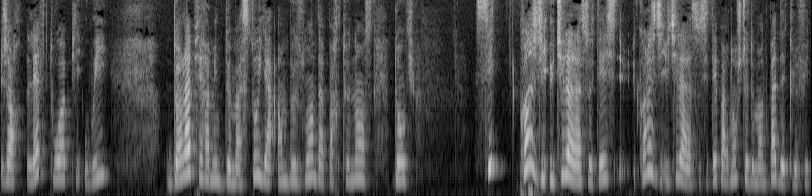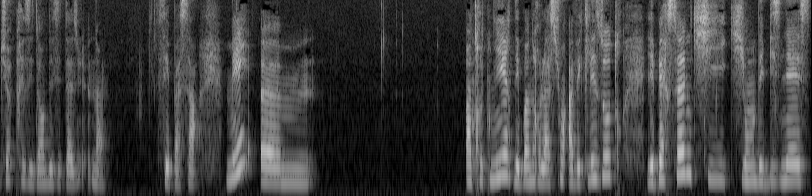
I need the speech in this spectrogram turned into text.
genre, lève-toi, puis oui. Dans la pyramide de Maslow, il y a un besoin d'appartenance. Donc, si quand je dis utile à la société, quand je dis utile à la société, pardon, je te demande pas d'être le futur président des États-Unis. Non, c'est pas ça. Mais euh, entretenir des bonnes relations avec les autres, les personnes qui, qui ont des business.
